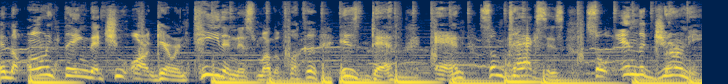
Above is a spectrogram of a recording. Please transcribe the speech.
And the only thing that you are guaranteed in this motherfucker is death and some taxes. So in the journey,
